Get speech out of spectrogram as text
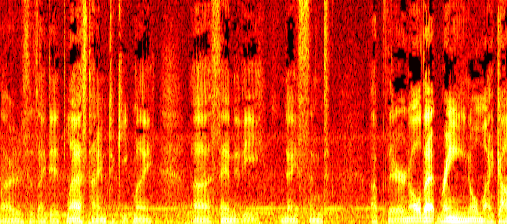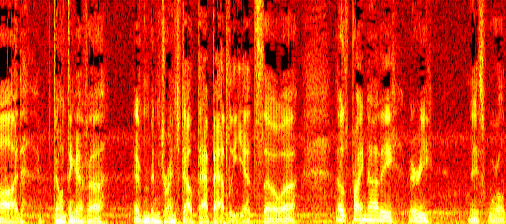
as I did last time to keep my, uh, sanity nice and up there. And all that rain, oh my god. I don't think I've, uh, haven't been drenched out that badly yet, so uh, that was probably not a very nice world,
